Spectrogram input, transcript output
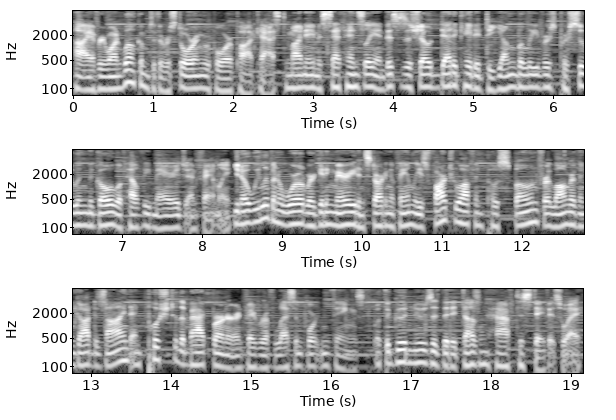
Hi, everyone. Welcome to the Restoring Rapport podcast. My name is Seth Hensley, and this is a show dedicated to young believers pursuing the goal of healthy marriage and family. You know, we live in a world where getting married and starting a family is far too often postponed for longer than God designed and pushed to the back burner in favor of less important things. But the good news is that it doesn't have to stay this way.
